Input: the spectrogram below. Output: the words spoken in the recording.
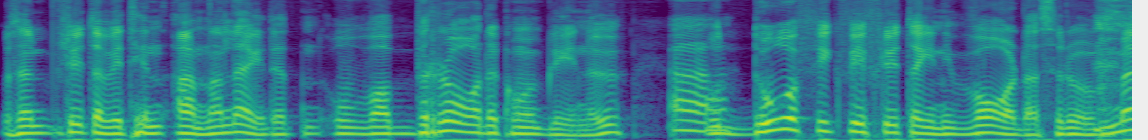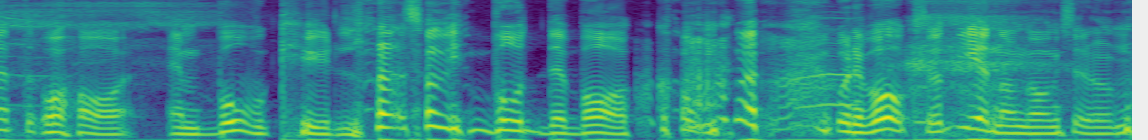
Och sen flyttade vi till en annan lägenhet och vad bra det kommer bli nu. eh, Och då fick vi flytta in i vardagsrummet och ha en bokhylla som vi bodde bakom. Och det var också ett genomgångsrum.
